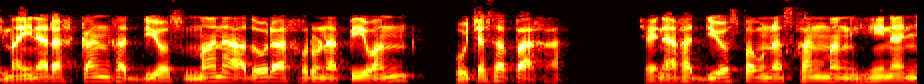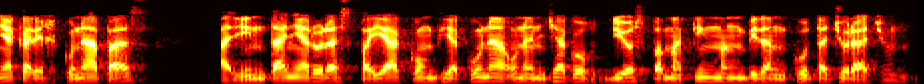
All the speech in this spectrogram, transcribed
imaynaraq kanja Dios mana adoraq runapiwan huchasapaqa. Chaynaqa Diospa munasqanman hina ñakariqkunapas, allintaña ruraspaya confiakuna unanchakuq Diospa makinman vidankuta churachun.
